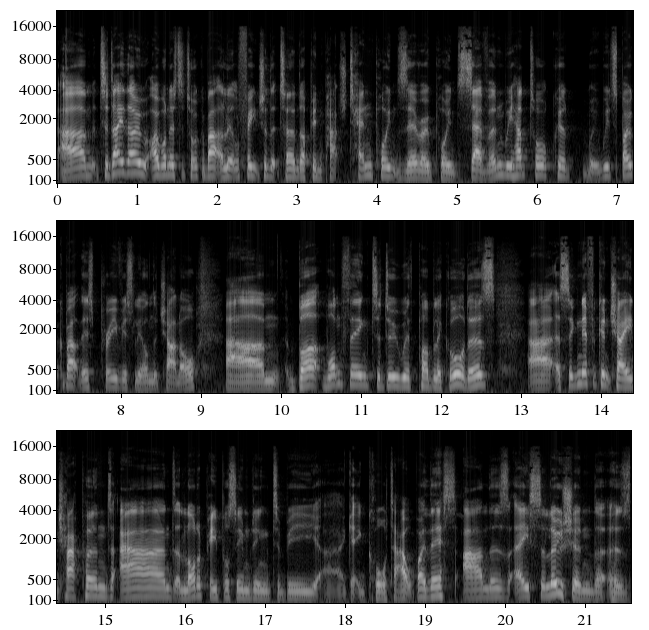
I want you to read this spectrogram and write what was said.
Um, today, though, I wanted to talk about a little feature that turned up in patch 10.0.7. We had talk, uh, we spoke about this previously on the channel, um, but one thing to do with public orders. Uh, a significant change happened, and a lot of people seeming to be uh, getting caught out by this. And there's a solution that has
